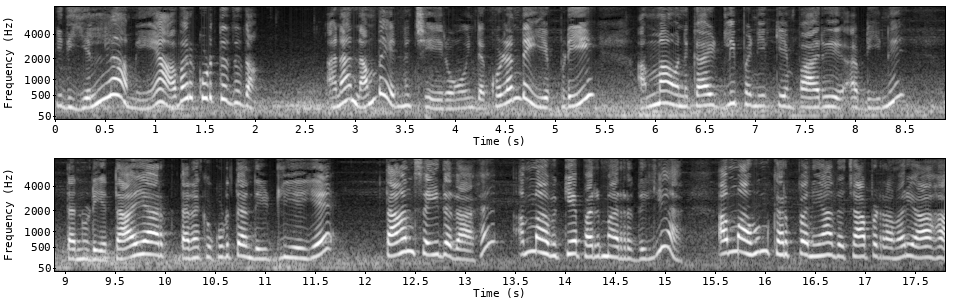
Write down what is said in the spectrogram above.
இது எல்லாமே அவர் கொடுத்தது தான் ஆனால் நம்ம என்ன செய்கிறோம் இந்த குழந்தை எப்படி அம்மா அவனுக்காக இட்லி பண்ணியிருக்கேன் பாரு அப்படின்னு தன்னுடைய தாயார் தனக்கு கொடுத்த அந்த இட்லியையே தான் செய்ததாக அம்மாவுக்கே பரிமாறுறது இல்லையா? அம்மாவும் கற்பனையாக அதை சாப்பிட்ற மாதிரி ஆஹா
